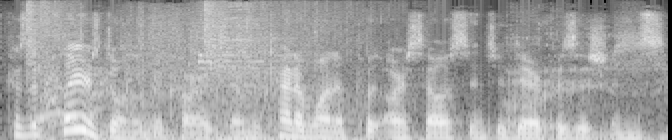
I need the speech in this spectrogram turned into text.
Because the players don't know the cards, and we kind of want to put ourselves into their positions.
